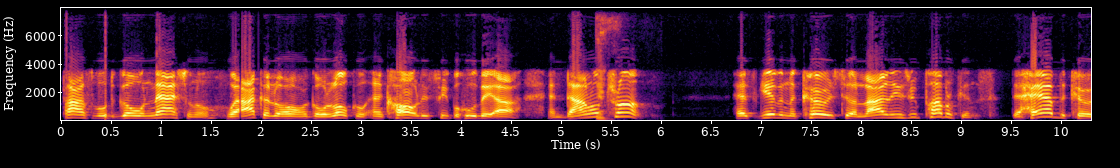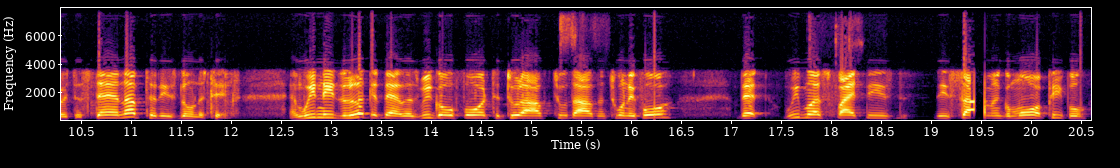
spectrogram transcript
possible to go national where I could only go local and call these people who they are. And Donald yeah. Trump has given the courage to a lot of these Republicans to have the courage to stand up to these lunatics. And we need to look at that as we go forward to 2024 that we must fight these these Sodom and Gomorrah people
